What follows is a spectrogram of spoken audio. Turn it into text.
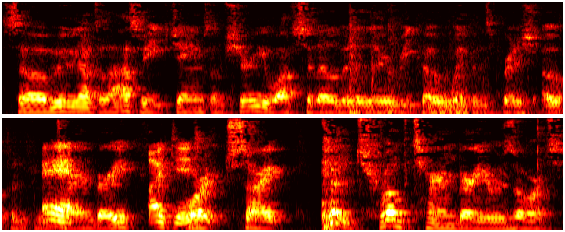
So moving on to last week, James, I'm sure you watched a little bit of the Ricoh Women's British Open from Eh, Turnberry. I did. Or, sorry, Trump Turnberry Resort.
